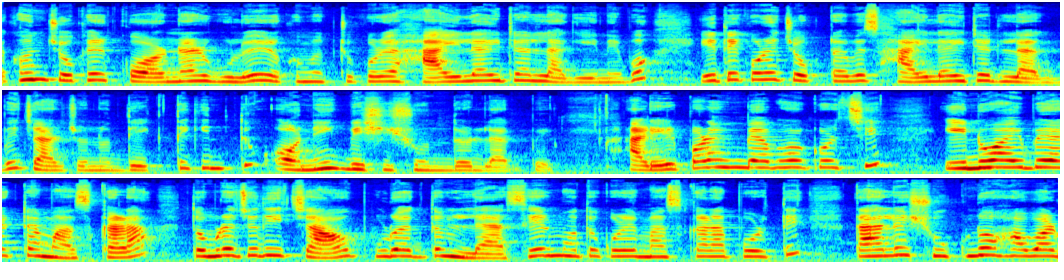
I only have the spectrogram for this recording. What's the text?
এখন চোখের কর্নারগুলো এরকম একটু করে হাইলাইটার লাগিয়ে নেব। এতে করে চোখটা বেশ হাইলাইটেড লাগবে, যার জন্য দেখতে কিন্তু অনেক বেশি সুন্দর লাগবে। আর এরপর আমি ব্যবহার করছি এনোয়াইবের একটা মাস্কারা তোমরা যদি চাও পুরো একদম ল্যাসের মতো করে মাস্কারা পরতে, তাহলে শুকনো হওয়ার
